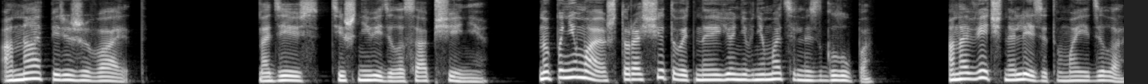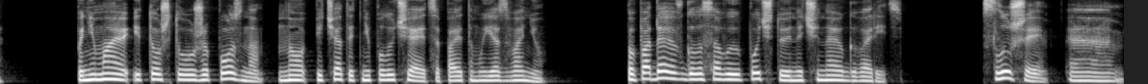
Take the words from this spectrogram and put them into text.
Она переживает. Надеюсь, Тиш не видела сообщение. Но понимаю, что рассчитывать на ее невнимательность глупо. Она вечно лезет в мои дела. Понимаю и то, что уже поздно, но печатать не получается, поэтому я звоню. Попадаю в голосовую почту и начинаю говорить. «Слушай, э,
